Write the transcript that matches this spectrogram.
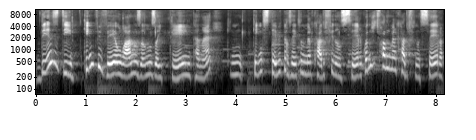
Desde quem viveu lá nos anos 80, né? Quem, quem, esteve presente no mercado financeiro. Quando a gente fala em mercado financeiro,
